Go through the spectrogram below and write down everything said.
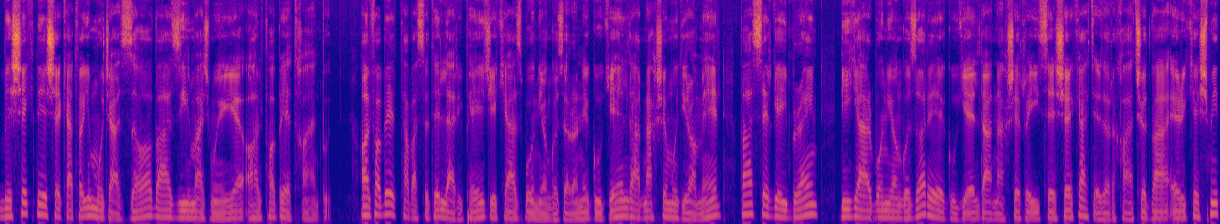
به شکل شرکت های مجزا و زیر مجموعه آلفابت خواهند بود. آلفابت توسط لری پیج یکی از بنیانگذاران گوگل در نقش مدیرعامل و سرگئی برین دیگر بنیانگذار گوگل در نقش رئیس شرکت اداره خواهد شد و اریک اشمیت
